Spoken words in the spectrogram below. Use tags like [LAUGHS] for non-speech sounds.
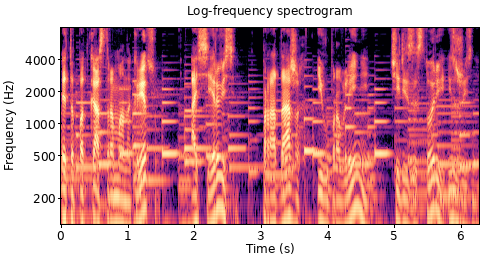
Это подкаст Романа Крецу о сервисе, продажах и управлении через истории из жизни.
